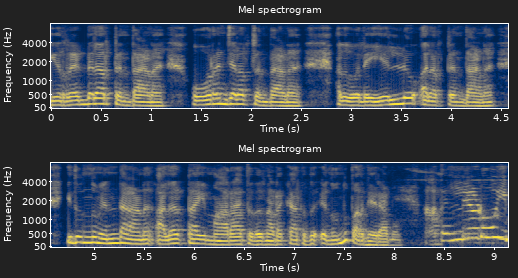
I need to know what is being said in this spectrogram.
ഈ റെഡ് അലർട്ട് എന്താണ് ഓറഞ്ച് അലർട്ട് എന്താണ് അതുപോലെ യെല്ലോ അലർട്ട് എന്താണ് ഇതൊന്നും എന്താണ് അലർട്ടായി മാറാത്തത് നടക്കാത്തത് എന്നൊന്ന് പറഞ്ഞു തരാമോ? അതല്ലേടോ ഈ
